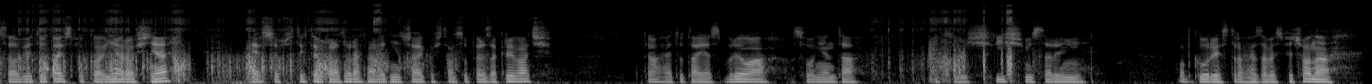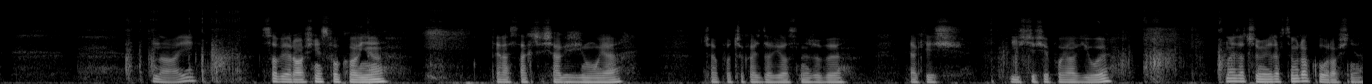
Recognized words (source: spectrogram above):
sobie tutaj spokojnie rośnie. Jeszcze przy tych temperaturach nawet nie trzeba jakoś tam super zakrywać. Trochę tutaj jest bryła osłonięta jakimiś liśćmi starymi. Od góry jest trochę zabezpieczona. No i sobie rośnie spokojnie. Teraz tak czy siak zimuje. Trzeba poczekać do wiosny, żeby jakieś liście się pojawiły. No i zobaczymy ile w tym roku rośnie.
